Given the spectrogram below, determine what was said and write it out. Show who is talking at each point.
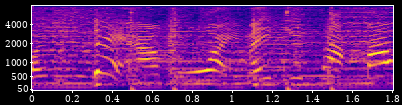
Speaker 1: วยแต่อม
Speaker 2: วยไม่กินผักเป้า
